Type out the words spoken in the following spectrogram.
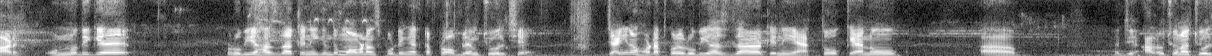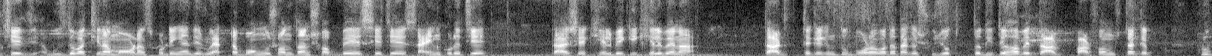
আর অন্যদিকে রবি হাসদাকে নিয়ে কিন্তু মোহামেডান স্পোর্টিংয়ে একটা প্রবলেম চলছে। জানি না হঠাৎ করে রবি হাসদাকে নিয়ে এত কেন যে আলোচনা চলছে বুঝতে পারছি না মোহামেডান স্পোর্টিংয়ে যে একটা বঙ্গ সন্তান সব্যে এসেছে সাইন করেছে। তা সে খেলবে কি খেলবে না, তার থেকে কিন্তু বড় কথা তাকে সুযোগ তো দিতে হবে তার পারফরমেন্সটাকে প্রুভ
